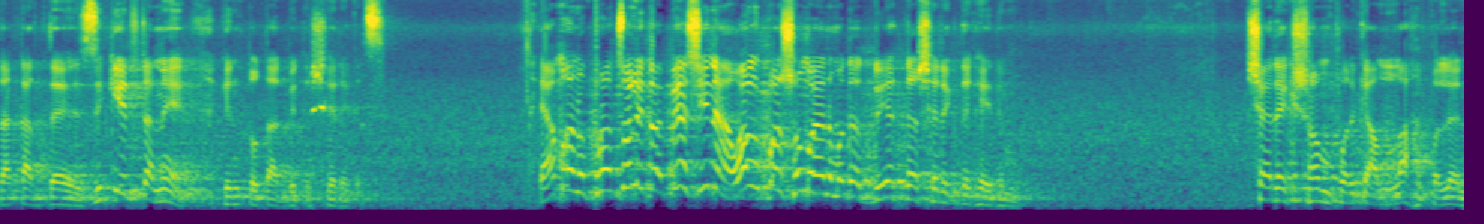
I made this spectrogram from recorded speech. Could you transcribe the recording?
জাকাত দেয়, জিকির টানে, কিন্তু তার ভিতরে সেরে গেছে। এমন প্রচলিত বেশি না, অল্প সময়ের মধ্যে দুই একটা সেরেক দেখাই দেব। সেরেক সম্পর্কে আল্লাহ বলেন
